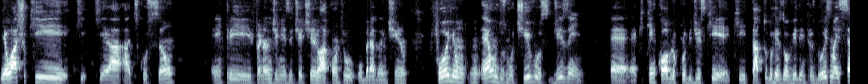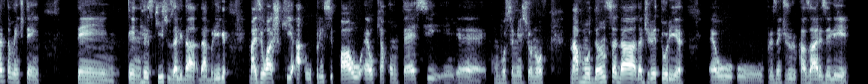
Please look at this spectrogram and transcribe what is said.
e eu acho que, que, que a, a, discussão entre Fernando Diniz e Tietchan lá contra o, o Bragantino foi um, um, é um dos motivos, dizem é, é, que quem cobra o clube diz que que está tudo resolvido entre os dois, mas certamente tem tem, tem resquícios ali da, da briga, mas eu acho que a, o principal é o que acontece, é, como você mencionou, na mudança da, da diretoria. É o, o presidente Júlio Casares, ele,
